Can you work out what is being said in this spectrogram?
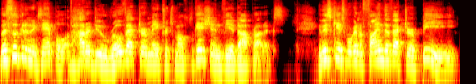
Let's look at an example of how to do row vector matrix multiplication via dot products. In this case, we're going to find the vector B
